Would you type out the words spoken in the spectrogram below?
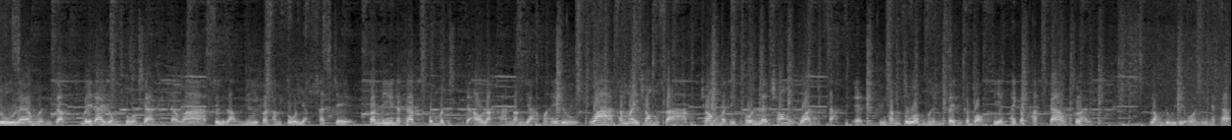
ดูแล้วเหมือนกับไม่ได้ลงตัวกัน แต่ว่าสื่อเหล่านี้ก็ทำตัวอย่างชัดเจน ตอนนี้นะครับผมจะเอาหลักฐานบางอย่างมาให้ดู ว่าทำไมช่อง 3 ช่องมติชนและช่องวัน31ถึงทำตัวเหมือนเป็นกระบอกเสียงให้กับพรรคก้าวไกล ลองดูวิดีโอนี้นะครับ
